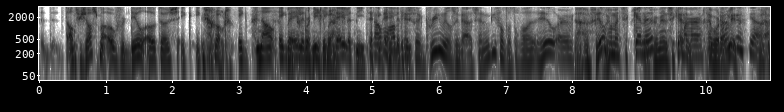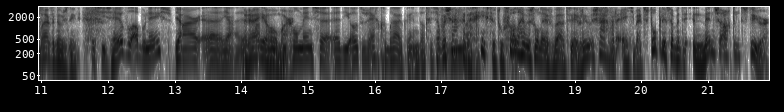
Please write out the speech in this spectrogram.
Het enthousiasme over deelauto's ik, ik, Is groot. Ik, nou, ik deel, het niet ik gebruikt. deel het niet. Nou, ik we deel hadden het niet. gisteren Greenwheels in de uitzending. Die vond het toch wel heel erg. Ja, heel veel mensen kennen meer mensen kennen maar het. En worden ook lid. Ja, maar gebruiken doen ze niet. Precies, heel veel abonnees. Ja. Maar eh, ja, het Rijden gaat om hoeveel mensen eh, die auto's echt gebruiken. En dat is Nou, we zagen er gisteren, toevallig hebben we stonden even buiten te evalueren. We zagen we er eentje bij het stoplicht met een mens achter het stuur.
